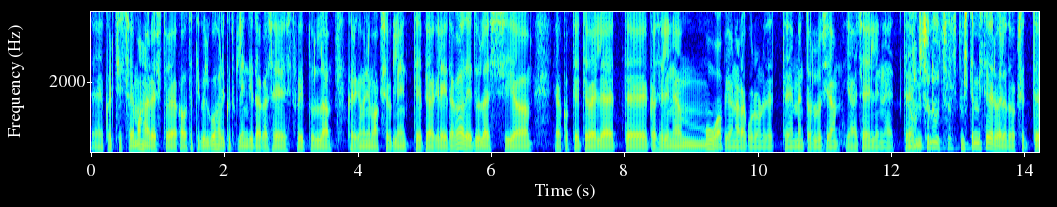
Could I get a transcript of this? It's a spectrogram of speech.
kõrtsist sai maheresto ja kaotati küll kohalikud kliendid, aga see-eest võib tulla kõrgemini maksev klient peagi leida ka teid üles ja Jakob, tõite välja, et eh, ka selline muu abi on ära kulunud, et eh, mentorlus ja, ja selline, et absoluutselt. mis te, mis te veel välja tooks, et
